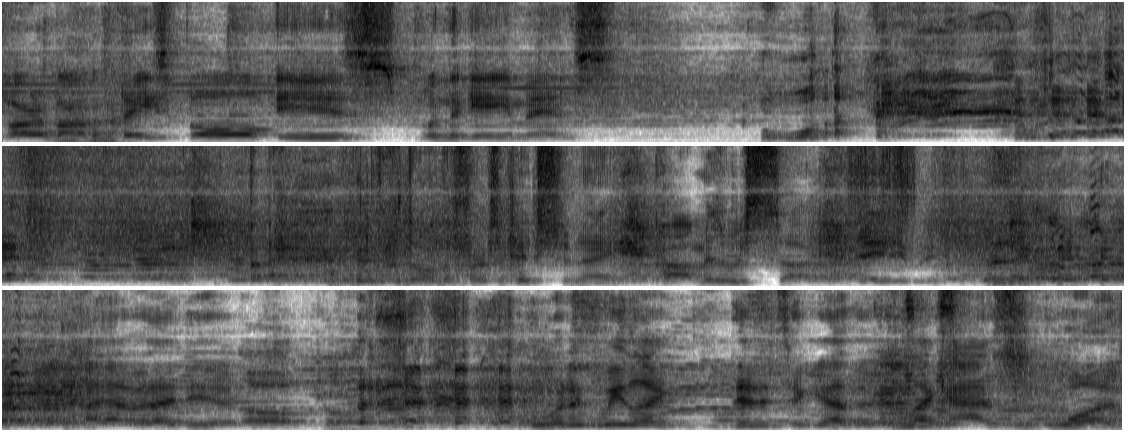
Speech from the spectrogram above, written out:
part about baseball is when the game ends. What? We're throwing the first pitch tonight. Problem is we suck. I have an idea. Oh, God. what if we like did it together? Like as one.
